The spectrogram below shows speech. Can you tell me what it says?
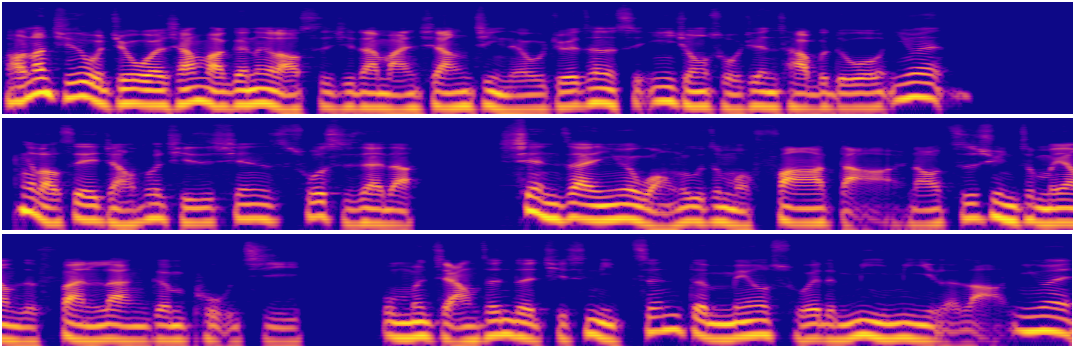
好，那其实我觉得我的想法跟那个老师其实还蛮相近的，我觉得真的是英雄所见差不多。因为那个老师也讲说，其实先说实在的。现在因为网络这么发达，然后资讯这么样子泛滥跟普及，我们讲真的，其实你真的没有所谓的秘密了啦。因为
